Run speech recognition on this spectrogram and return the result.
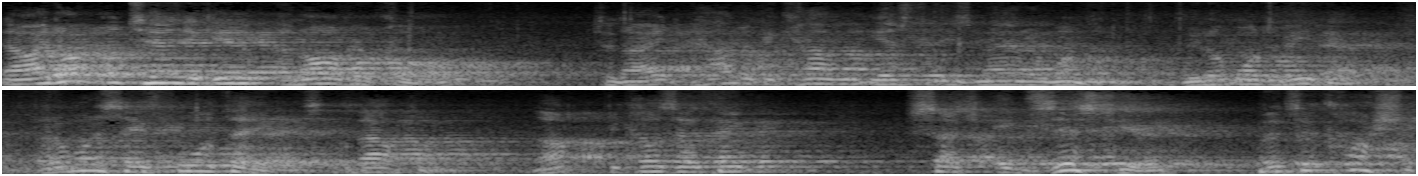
Now, I don't intend to give an altar call tonight how to become yesterday's man or woman. We don't want to be that. But I want to say four things about them. Not because I think such exist here, but it's a caution.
